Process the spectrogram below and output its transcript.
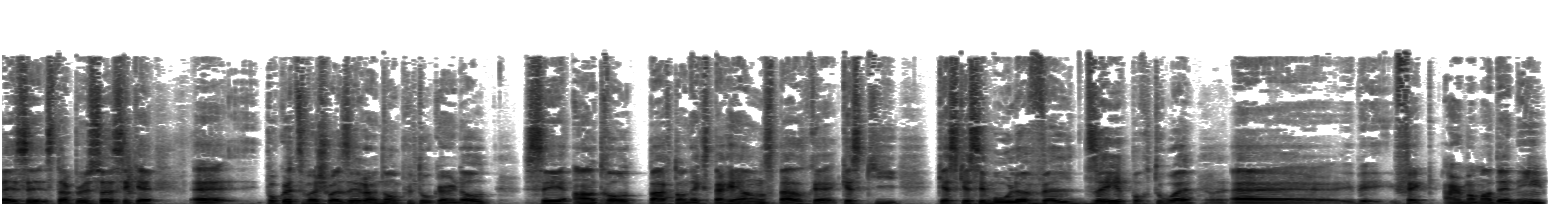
Ben c'est c'est un peu ça, c'est que euh, pourquoi tu vas choisir un nom plutôt qu'un autre, c'est entre autres par ton expérience, par euh, qu'est-ce qui qu'est-ce que ces mots-là veulent dire pour toi. Ouais. Euh, ben, fait qu'à un moment donné,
